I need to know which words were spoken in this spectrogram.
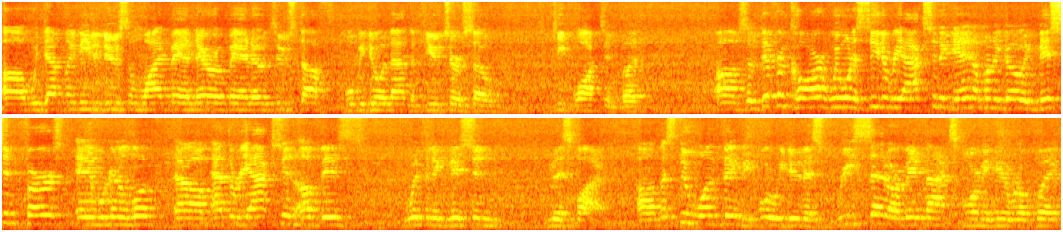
Uh, we definitely need to do some wideband, narrowband O2 stuff. We'll be doing that in the future, so keep watching. But um, so different car. We want to see the reaction again. I'm going to go ignition first, and we're going to look um, at the reaction of this with an ignition misfire. Um, let's do one thing before we do this. Reset our min-max for me here real quick.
